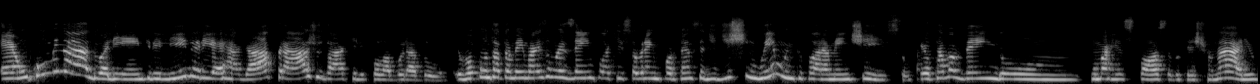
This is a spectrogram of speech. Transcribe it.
é um combinado ali entre líder e RH para ajudar aquele colaborador. Eu vou contar também mais um exemplo aqui sobre a importância de distinguir muito claramente isso. Eu estava vendo uma resposta do questionário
